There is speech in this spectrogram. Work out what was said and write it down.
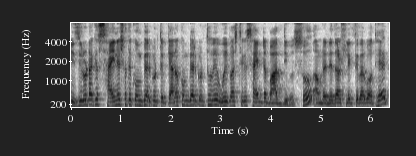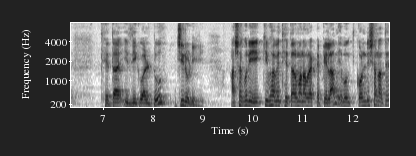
এই জিরোটাকে সাইনের সাথে কম্পেয়ার করতে হবে। কেন কম্পেয়ার করতে হবে? ওই পাশ থেকে সাইনটা বাদ দিব। সো আমরা রেজাল্ট লিখতে পারব অথেব theta is equal to zero degree আশা করি কীভাবে থেতার মান আমরা একটা পেলাম এবং কন্ডিশনাতে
